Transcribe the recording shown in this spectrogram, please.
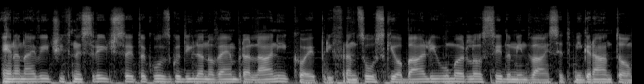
Ena največjih nesreč se je tako zgodila novembra lani, ko je pri francoski obali umrlo 27 migrantov.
